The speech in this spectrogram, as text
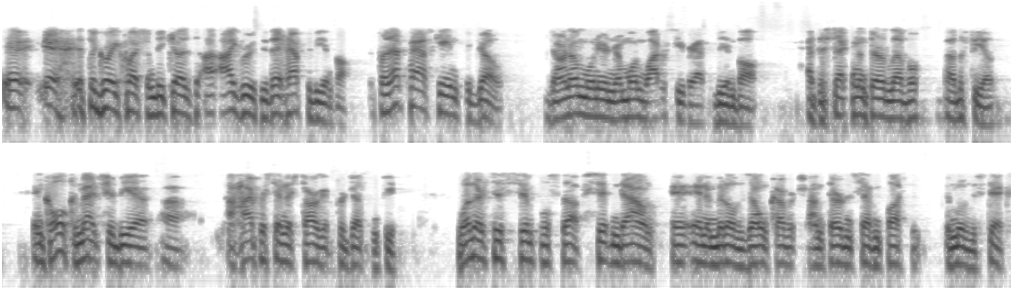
Yeah, yeah, it's a great question because I, I agree with you. They have to be involved. For that pass game to go, Darnell Mooney, your number one wide receiver, has to be involved. at the second and third level of the field. And Cole Kmet should be a, a, a high percentage target for Justin Fields. Whether it's just simple stuff, sitting down in, in the middle of zone coverage on third and seven plus to, to move the sticks,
